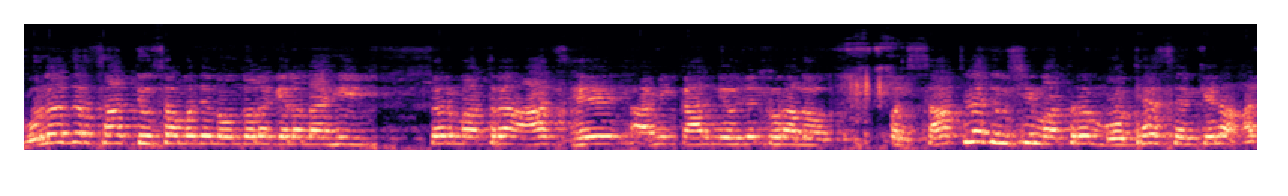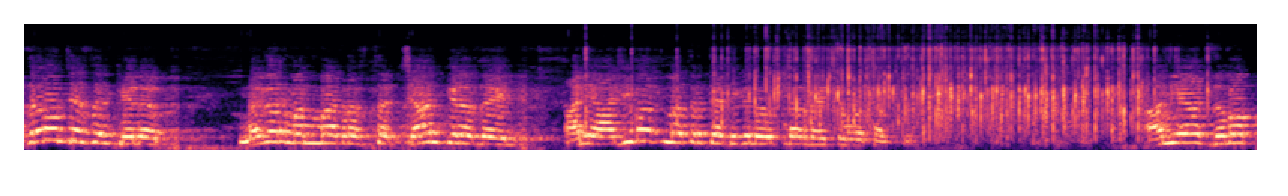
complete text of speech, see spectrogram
गुन्हा जर सात दिवसामध्ये नोंदवला गेला नाही तर मात्र आज हे आम्ही काल नियोजन करून आलो. पण सातव्या दिवशी मात्र मोठ्या संख्येनं हजारोच्या संख्येनं नगर मनमाड रस्ता जाम केला जाईल आणि अजिबात मात्र त्या ठिकाणी उठणार नाही तेव्हा सांगतो आम्ही आज जबाब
